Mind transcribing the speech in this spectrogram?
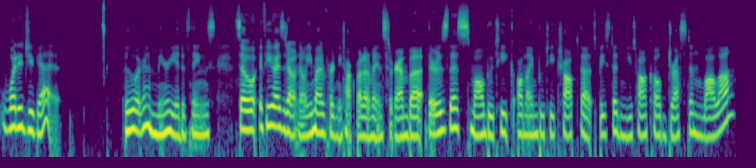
what did you get? Ooh, I got a myriad of things. So if you guys don't know, you might have heard me talk about it on my Instagram, but there is this small boutique, online boutique shop that's based in Utah called Dressed in Lala.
